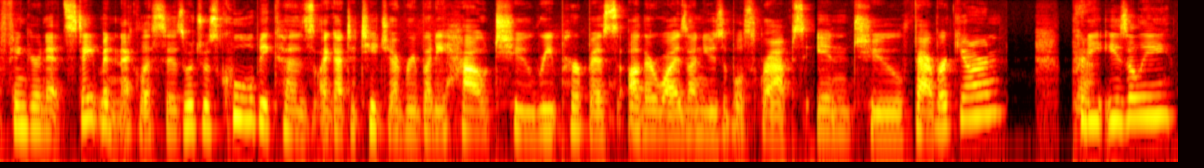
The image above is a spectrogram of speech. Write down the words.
finger knit statement necklaces, which was cool because I got to teach everybody how to repurpose otherwise unusable scraps into fabric yarn pretty easily.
